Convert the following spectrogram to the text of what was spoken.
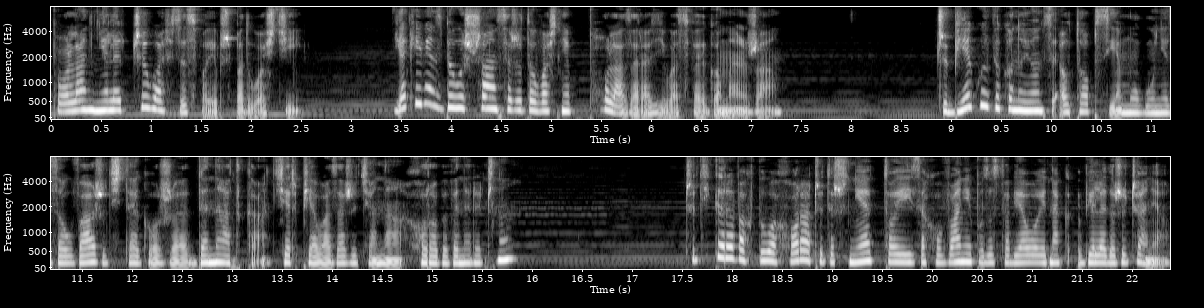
Pola nie leczyła się ze swojej przypadłości. Jakie więc były szanse, że to właśnie Pola zaraziła swojego męża? Czy biegły wykonujący autopsję mógł nie zauważyć tego, że denatka cierpiała za życia na chorobę weneryczną? Czy Tickerowach była chora, czy też nie, to jej zachowanie pozostawiało jednak wiele do życzenia.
